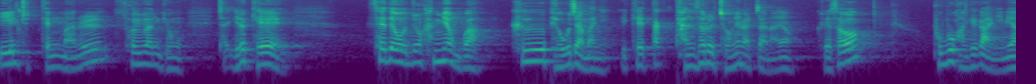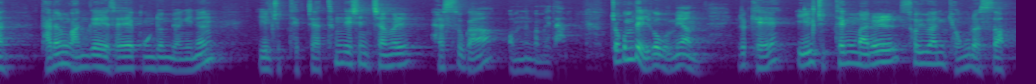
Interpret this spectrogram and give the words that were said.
1주택만을 소유한 경우 자 이렇게 세대원 중 한 명과 그 배우자만이 이렇게 딱 단서를 정해놨잖아요. 그래서 부부 관계가 아니면 다른 관계에서의 공동 명의는 1주택자 특례 신청을 할 수가 없는 겁니다. 조금 더 읽어보면 이렇게 1주택만을 소유한 경우로서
